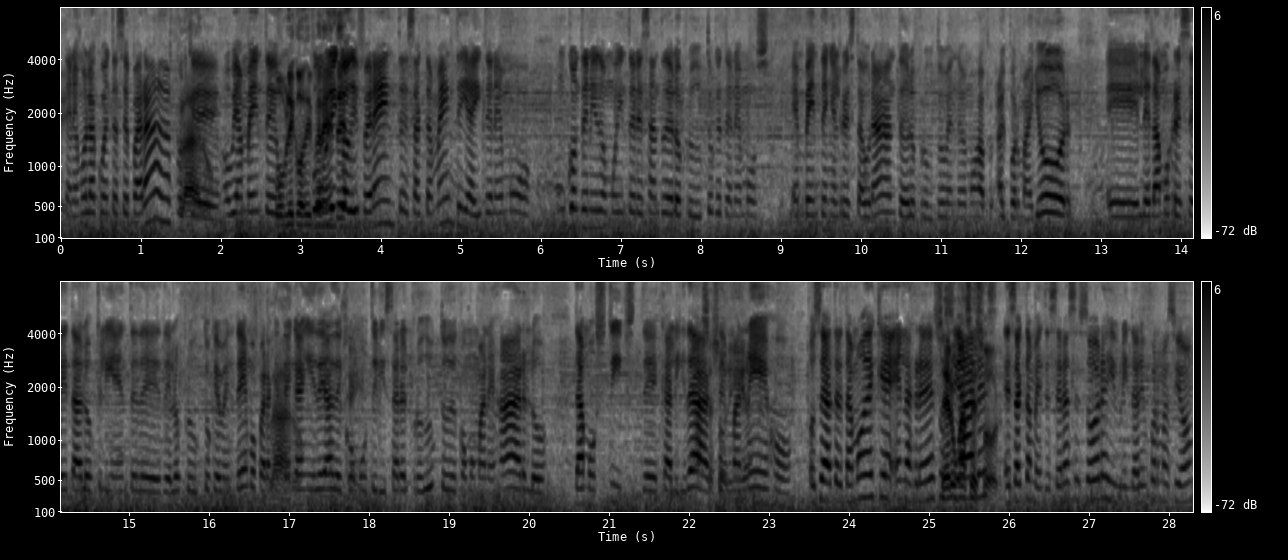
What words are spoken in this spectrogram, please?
Tenemos la cuenta separada porque Claro. obviamente un Públicos diferentes. público diferente, exactamente, y ahí tenemos un contenido muy interesante de los productos que tenemos en venta en el restaurante, de los productos que vendemos a- al por mayor, eh, le damos receta a los clientes de, de los productos que vendemos para Claro. que tengan ideas de cómo Sí. utilizar el producto, de cómo manejarlo, damos tips de calidad, de manejo, o sea, tratamos de que en las redes Ser un sociales, asesor. exactamente, ser asesores y brindar información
